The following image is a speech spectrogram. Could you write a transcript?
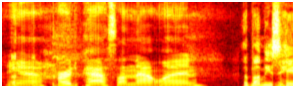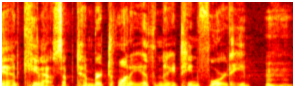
yeah, hard pass on that one. The Mummy's Hand came out September 20th, 1940. Mhm.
